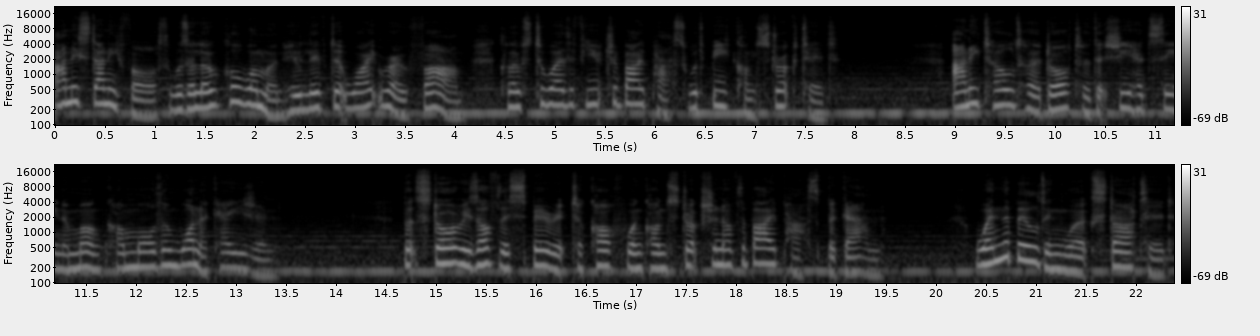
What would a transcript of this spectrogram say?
Annie Staniforth was a local woman who lived at White Row Farm, close to where the future bypass would be constructed. Annie told her daughter that she had seen a monk on more than one occasion. But stories of this spirit took off when construction of the bypass began. When the building work started,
